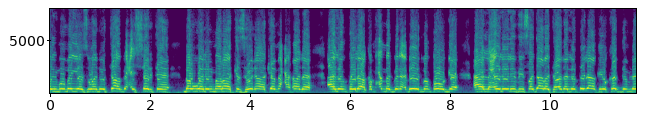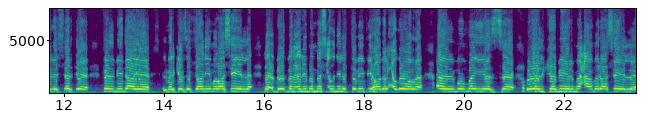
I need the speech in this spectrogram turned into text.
المميز ونتابع الشرطه باول المراكز هناك مع هذا الانطلاق. محمد بن عبيد بن طوق العليلي في صدارة هذا الانطلاق يقدم لنا الشرطة في البداية. المركز الثاني مراسيل لعبيد بن علي بن مسعودي للتبي في هذا الحضور المميز والكبير مع مراسيل.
